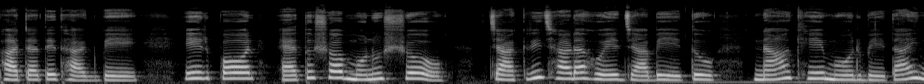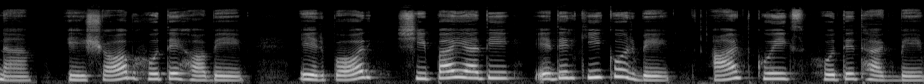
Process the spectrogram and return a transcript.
ফাটাতে থাকবে। এরপর এত সব মনুষ্য চাকরি ছাড়া হয়ে যাবে তো না খেয়ে মরবে, তাই না? এসব হতে হবে। এরপর সিপাই আদি এদের কি করবে? আর্থ কুইক্স হতে থাকবে,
